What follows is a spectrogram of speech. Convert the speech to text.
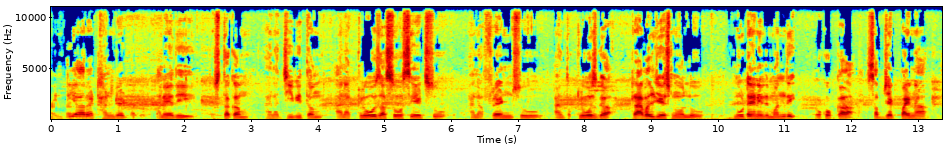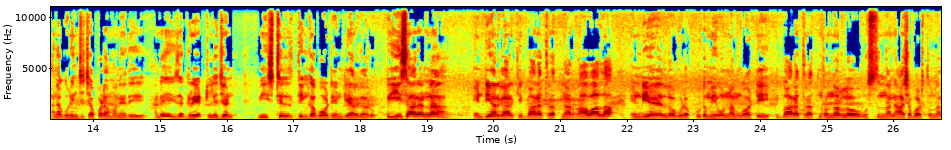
ఎన్టీఆర్ అట్ హండ్రెడ్ అనేది పుస్తకం ఆయన జీవితం ఆయన క్లోజ్ అసోసియేట్స్ ఆయన ఫ్రెండ్స్ ఆయనతో క్లోజ్గా ట్రావెల్ చేసిన వాళ్ళు నూట ఎనిమిది మంది ఒక్కొక్క సబ్జెక్ట్ పైన ఆయన గురించి చెప్పడం అనేది అంటే is a great legend. We still think about NTR గారు. ఈసారన్నా ఎన్టీఆర్ గారికి భారత్ రత్న రావాలా? ఎన్డీఏలో కూడా కూటమి ఉన్నాం కాబట్టి భారత్ రత్న తొందరలో వస్తుందని ఆశపడుతున్నా.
